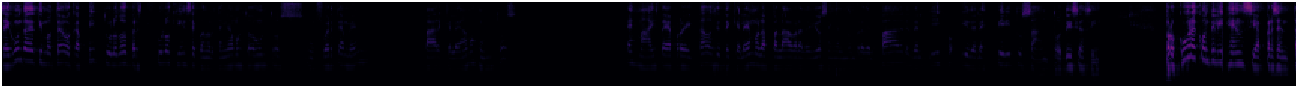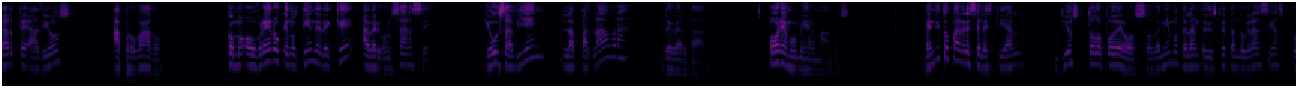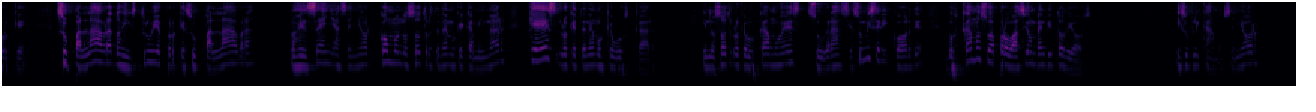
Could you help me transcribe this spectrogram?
Segunda de Timoteo, capítulo 2, versículo 15, cuando lo tengamos todos juntos, un fuerte amén, para que leamos juntos. Es más, ahí está ya proyectado, así de que leemos la palabra de Dios en el nombre del Padre, del Hijo y del Espíritu Santo. Dice así, procura con diligencia presentarte a Dios aprobado, como obrero que no tiene de qué avergonzarse, que usa bien la palabra de verdad. Oremos, mis hermanos. Bendito Padre Celestial, Dios Todopoderoso, venimos delante de usted dando gracias porque su palabra nos instruye, porque su palabra nos enseña, Señor, cómo nosotros tenemos que caminar, qué es lo que tenemos que buscar. Y nosotros lo que buscamos es su gracia, su misericordia, buscamos su aprobación, bendito Dios. Y suplicamos, Señor,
